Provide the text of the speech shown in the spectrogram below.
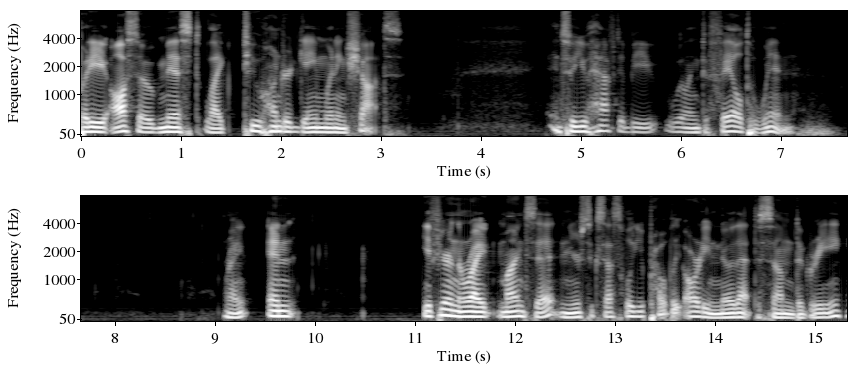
but he also missed like 200 game winning shots. And so you have to be willing to fail to win. Right? And if you're in the right mindset and you're successful, you probably already know that to some degree,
